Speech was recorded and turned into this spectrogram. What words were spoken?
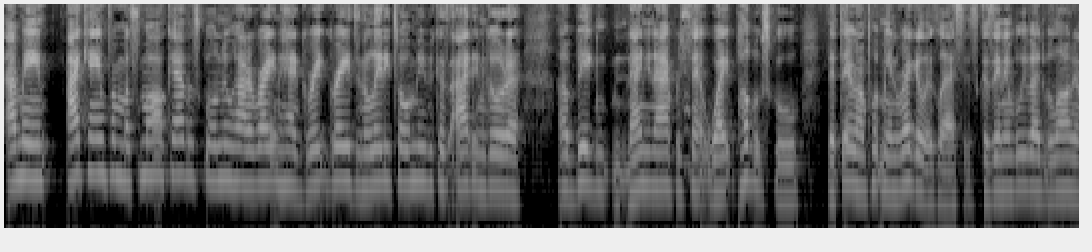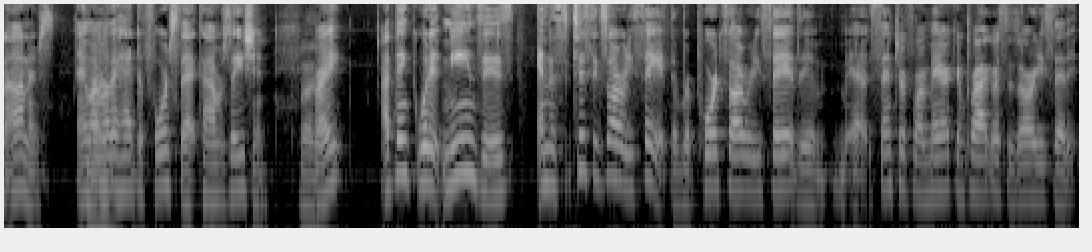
I mean, I came from a small Catholic school, knew how to write, and had great grades. And the lady told me because I didn't go to a big 99% white public school that they were going to put me in regular classes because they didn't believe I belonged in honors. And my right. mother had to force that conversation. Right. right. I think what it means is, and the statistics already say it, the reports already say it, the uh, Center for American Progress has already said it.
